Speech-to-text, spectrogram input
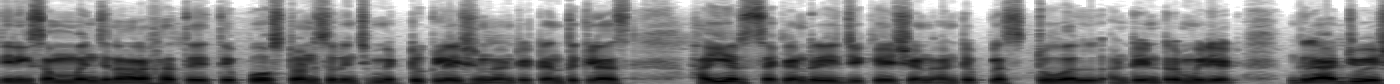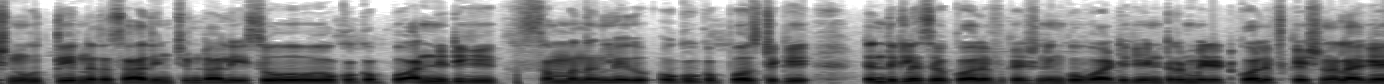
దీనికి సంబంధించిన అర్హత అయితే పోస్ట్ అనుసరించి మెట్రికులేషన్ అంటే tenth class higher secondary education అంటే ప్లస్ ట్వెల్వ్ అంటే ఇంటర్మీడియట్ గ్రాడ్యుయేషన్ ఉత్తీర్ణత సాధించుండాలి. సో ఒక్కొక్క అన్నిటికి అన్నిటికీ సంబంధం లేదు. ఒక్కొక్క పోస్ట్కి టెన్త్ క్లాస్ క్వాలిఫికేషన్ ఇంకో వాటికి ఇంటర్మీడియట్ క్వాలిఫికేషన్ అలాగే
